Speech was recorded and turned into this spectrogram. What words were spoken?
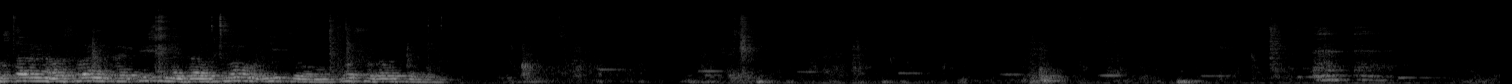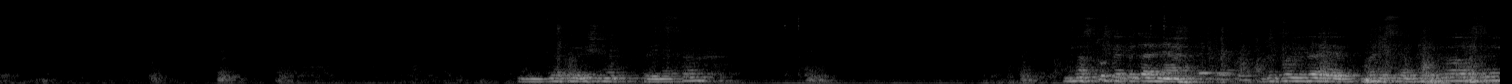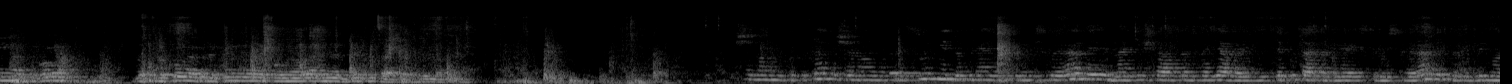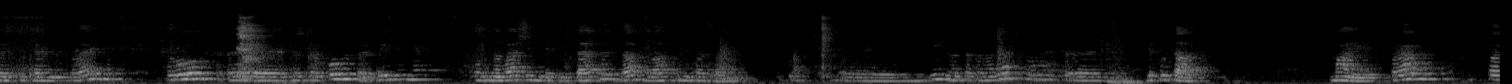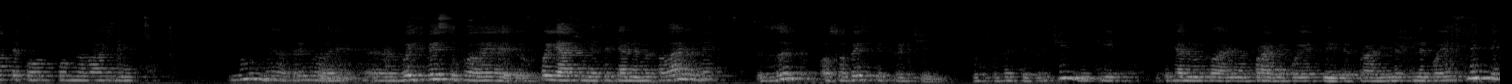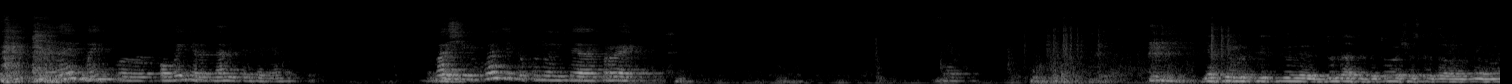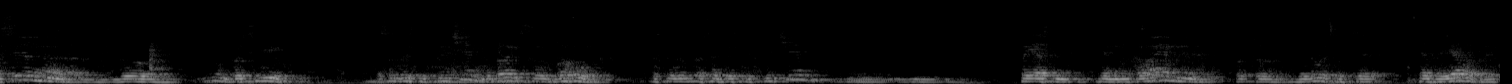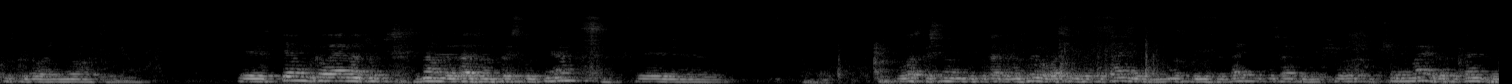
на проект рішення за основу і в цілому. Прошу голосувати. Дякую, рішення прийнято. Наступне питання доповідає Людмила Васильівна про дострокове припинення повноваження депутатів. Шановні депутати, шановні присутні, до Біляївської міської ради надійшла заява від депутата Біляївської міської ради Передвідної Тетяни Миколаївни про е, дострокове припинення повноважень депутата за власним бажанням. Е, згідно законодавства, е, депутат має право скласти повноваження. Ну, ми отримали, е, ви- вислухали пояснення Тетяни Миколаївни з особистих причин. Особистих причин, які Тетяна Миколаївна вправі пояснити, вправі не, пояснити, але ми повинні розглянути заяву. Вашій увазі пропонується проект. Я хотів би е, додати до того, що сказала Людмила Васильівна, до, ну, до слів особистих причин, додати, що вагомих осо- особистих причин з пояснень Яни Миколаївни, тобто з'явилася це, ця заява, про яку сказала Людмила Васильівна. Тетяна Миколаївна тут з нами разом присутня. Е, Будь ласка, шановні депутати, можливо, у вас є запитання, можете їх задати депутату. Якщо, якщо немає запитань, то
